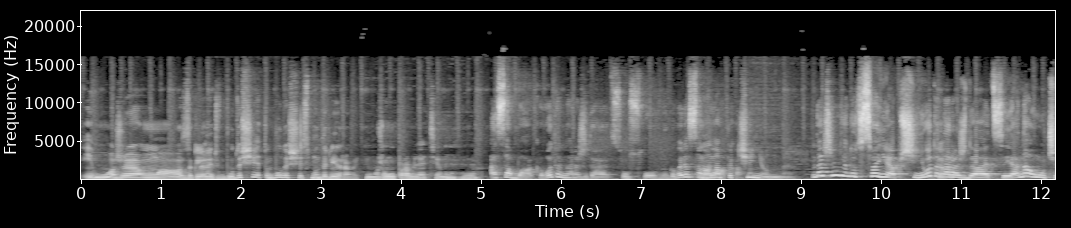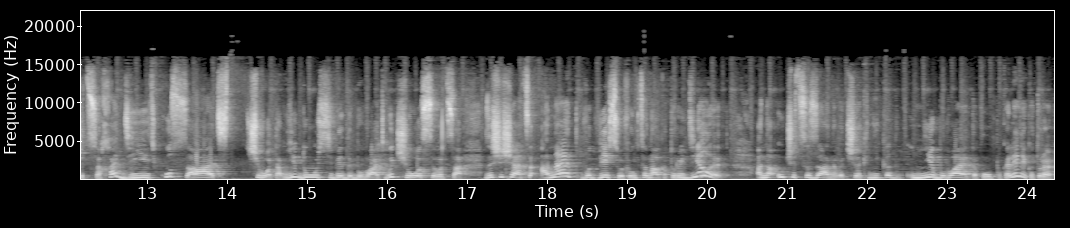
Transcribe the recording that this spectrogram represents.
и можем а, заглянуть в будущее, это будущее смоделировать, можем управлять им. Угу. А собака, вот она рождается, условно говоря, собака. Но она подчиненная. Даже не, ну в своей общине, вот да. она рождается, и она учится ходить, кусать, чего там, еду себе добывать, вычесываться, защищаться. Она вот весь свой функционал, который делает, она учится заново. Человек никогда не бывает такого поколения, которое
